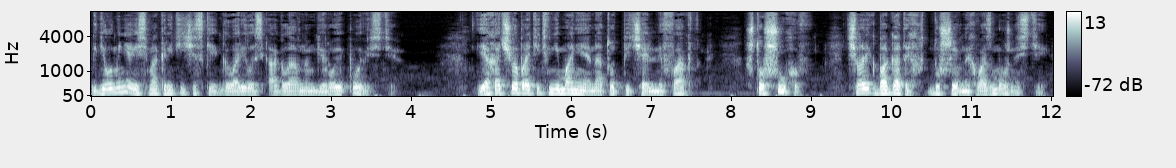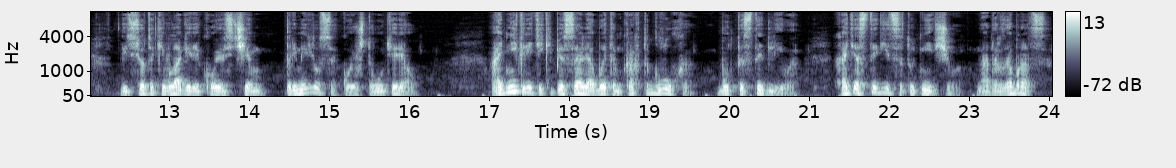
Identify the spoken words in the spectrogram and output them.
где у меня весьма критически говорилось о главном герое повести. Я хочу обратить внимание на тот печальный факт, что Шухов, человек богатых душевных возможностей, ведь все-таки в лагере кое с чем примирился, кое-что утерял. Одни критики писали об этом как-то глухо, будто стыдливо, хотя стыдиться тут нечего, надо разобраться.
